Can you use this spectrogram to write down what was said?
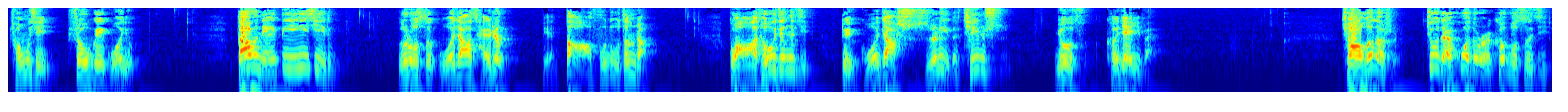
重新收归国有。当年第一季度，俄罗斯国家财政便大幅度增长，寡头经济对国家实力的侵蚀由此可见一斑。巧合的是，就在霍多尔科夫斯基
